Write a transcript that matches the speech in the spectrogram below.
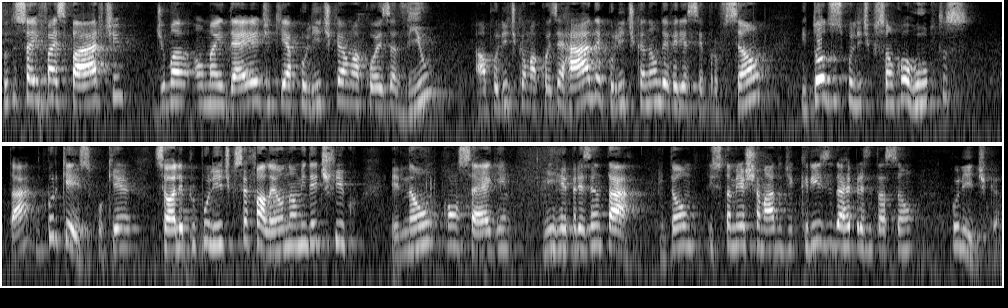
Tudo isso aí faz parte de uma, uma ideia de que a política é uma coisa vil, a política é uma coisa errada, e política não deveria ser profissão, e todos os políticos são corruptos. Tá? por que isso? Porque você olha para o político e você fala, eu não me identifico, ele não consegue me representar. Então, isso também é chamado de crise da representação política.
